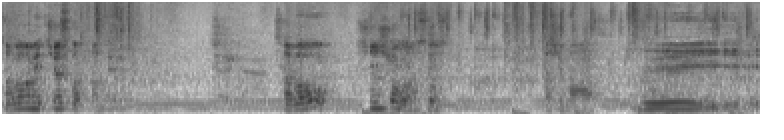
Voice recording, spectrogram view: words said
サバがめっちゃ安かったんでサバを新生姜のソースで出します。え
